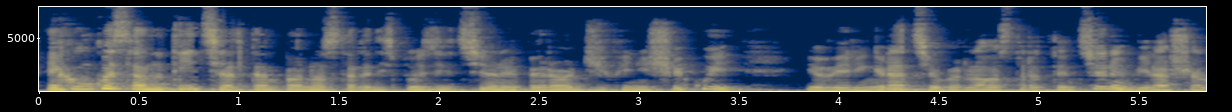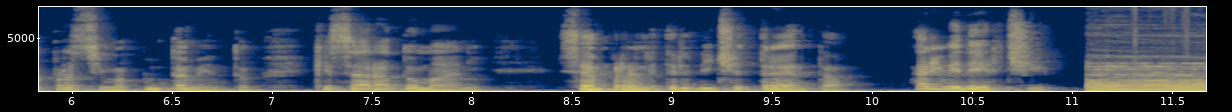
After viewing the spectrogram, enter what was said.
E con questa notizia il tempo a nostra disposizione per oggi finisce qui. Io vi ringrazio per la vostra attenzione e vi lascio al prossimo appuntamento che sarà domani, sempre alle 13.30. Arrivederci.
